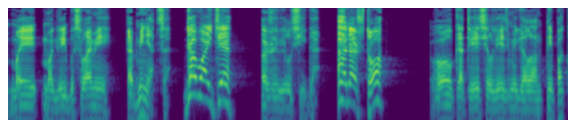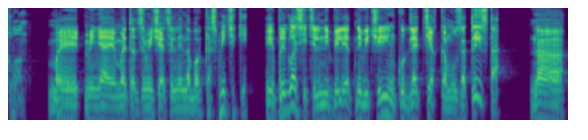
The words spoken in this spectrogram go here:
«Мы могли бы с вами обменяться». «Давайте!» — оживилась Яга. «А на что?» Волк отвесил ведьме галантный поклон. «Мы меняем этот замечательный набор косметики и пригласительный билет на вечеринку для тех, кому за триста, на...»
